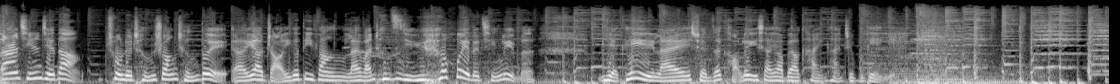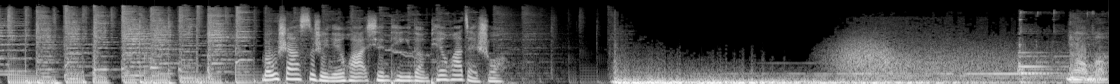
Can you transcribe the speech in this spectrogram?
当然，情人节档冲着成双成对，呃，要找一个地方来完成自己约会的情侣们，也可以来选择考虑一下，要不要看一看这部电影《谋杀似水年华》。先听一段片花再说。你好吗？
